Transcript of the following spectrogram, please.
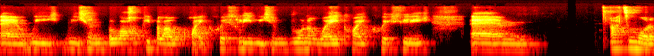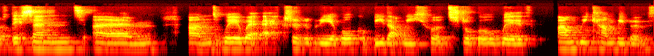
Um, we we can block people out quite quickly. We can run away quite quickly. Um, at more of this end. Um, and where we're extra agreeable could be that we could struggle with, and we can be both.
